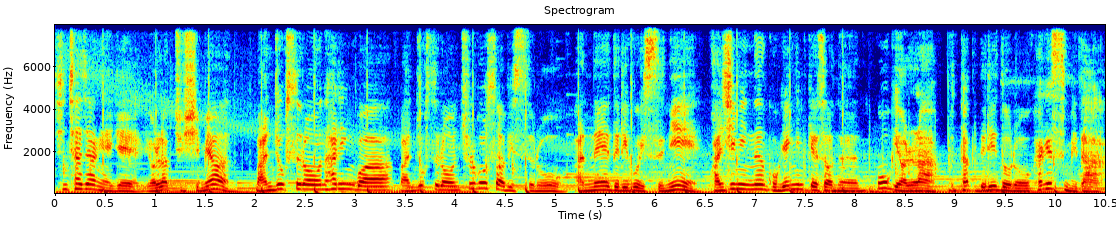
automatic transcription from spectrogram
신차장에게 연락 주시면 만족스러운 할인과 만족스러운 출고 서비스로 안내 해드리고 있으니 관심 있는 고객님께서는 꼭 연락 부탁드리도록 하겠습니다.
